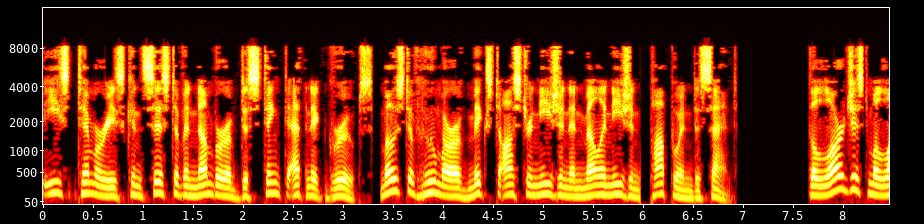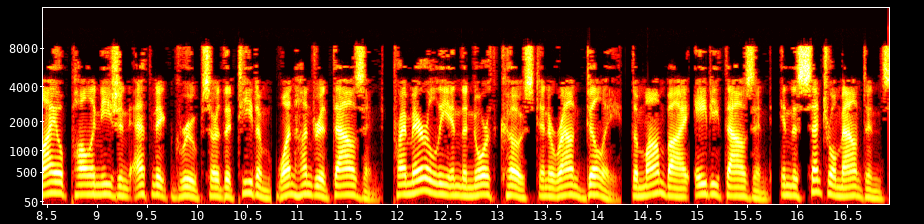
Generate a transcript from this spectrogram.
East Timorese consist of a number of distinct ethnic groups, most of whom are of mixed Austronesian and Melanesian, Papuan descent. The largest Malayo-Polynesian ethnic groups are the Tetum 100,000, primarily in the north coast and around Dili, the Mambai 80,000, in the central mountains,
